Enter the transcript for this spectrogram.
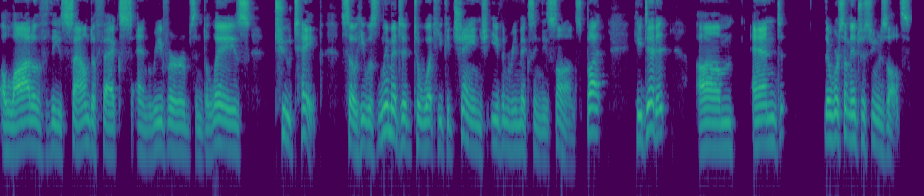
a lot of these sound effects and reverbs and delays to tape. So he was limited to what he could change, even remixing these songs. But he did it, um, and there were some interesting results.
